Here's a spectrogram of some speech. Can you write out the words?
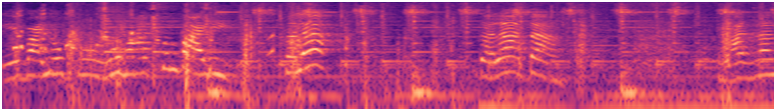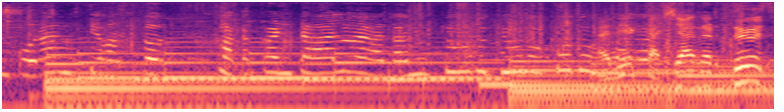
ए हो हो पण पाडी नुसते कंटाळलोय आता. तू तू नको अरे कशा रडतोस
